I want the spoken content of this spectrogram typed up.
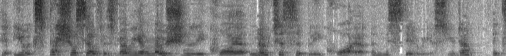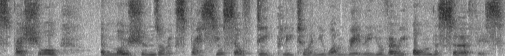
you express yourself as very emotionally quiet, noticeably quiet and mysterious. You don't express your emotions or express yourself deeply to anyone really. You're very on the surface,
